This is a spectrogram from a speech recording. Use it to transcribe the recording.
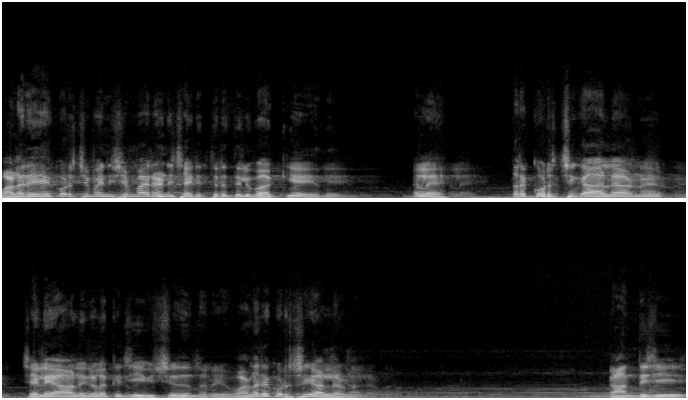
വളരെ കുറച്ച് മനുഷ്യന്മാരാണ് ചരിത്രത്തിൽ ബാക്കിയായത്. അല്ലേ? ഇത്ര കുറച്ച് കാലമാണ് ചില ആളുകളൊക്കെ ജീവിച്ചത് എന്നറിയോ വളരെ കുറച്ച് കാലമാണ് ഗാന്ധിജി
